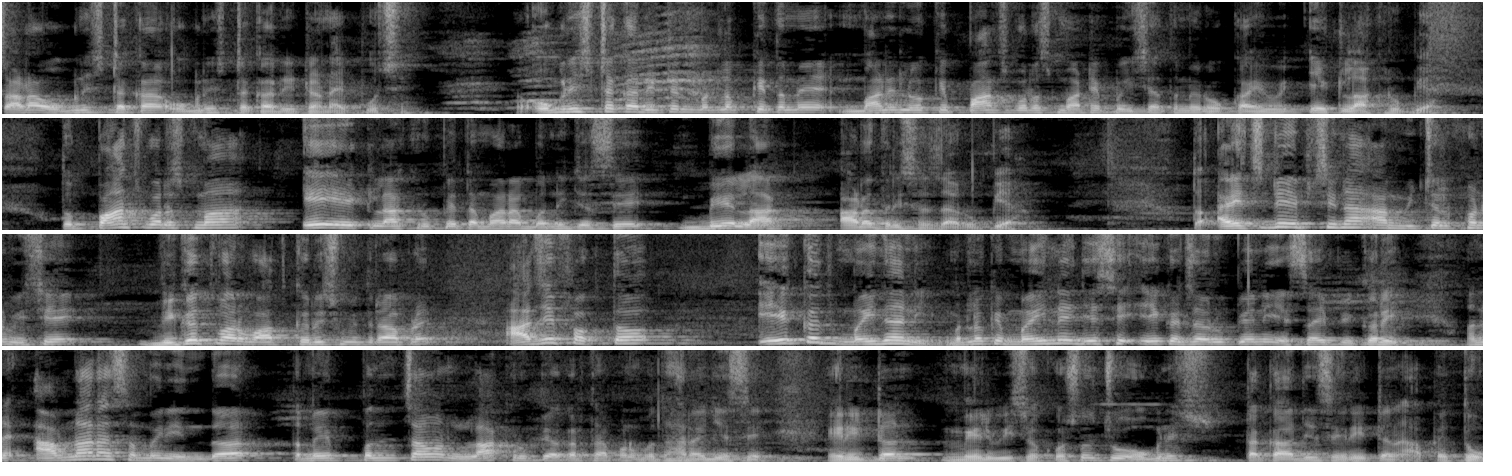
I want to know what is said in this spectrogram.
સાડા ઓગણીસ ટકા ઓગણીસ ટકા રિટર્ન આપ્યું છે. ઓગણીસ ટકા રિટર્ન મતલબ કે તમે માની લો કે પાંચ વર્ષ માટે પૈસા તમે રોકાયા હોય એક લાખ રૂપિયા. તો પાંચ વર્ષમાં એ એક લાખ રૂપિયા તમારા બની જશે, બે લાખ આડત્રીસ હજાર રૂપિયા. તો એચડીએફસીના આ મ્યુચ્યુઅલ ફંડ વિશે વિગતવાર વાત કરીશું મિત્રો આપણે. આજે ફક્ત એક જ મહિનાની, મતલબ કે મહિને જે છે એક હજાર રૂપિયાની એસઆઈપી કરી અને આવનારા સમયની અંદર તમે પંચાવન લાખ રૂપિયા કરતાં પણ વધારે જે છે એ રિટર્ન મેળવી શકો છો, જો ઓગણીસ ટકા જે છે રિટર્ન આપે તો.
